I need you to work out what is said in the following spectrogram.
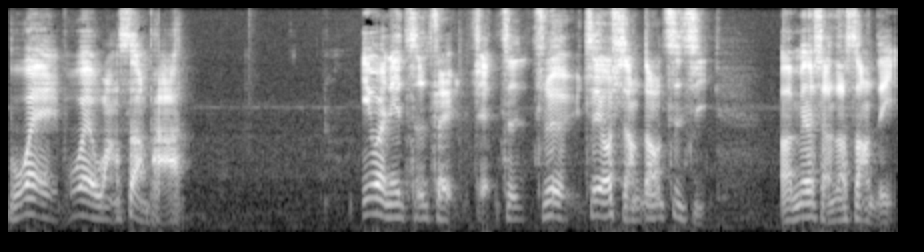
不会不会往上爬，因为你只嘴只只只只有想到自己，而没有想到上帝。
